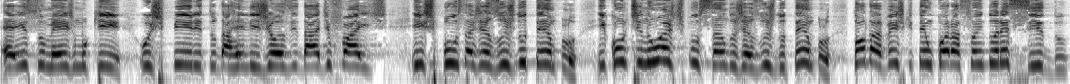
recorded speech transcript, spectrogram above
É isso mesmo que o espírito da religiosidade faz. Expulsa Jesus do templo. E continua expulsando Jesus do templo toda vez que tem um coração endurecido.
